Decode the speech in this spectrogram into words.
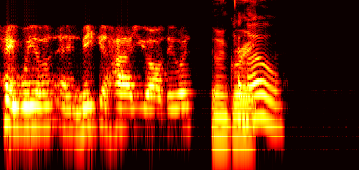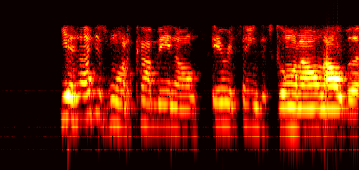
Hey, Will and Mika, how you all doing? Doing great. Hello. Yes, I just want to comment on everything that's going on, all the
